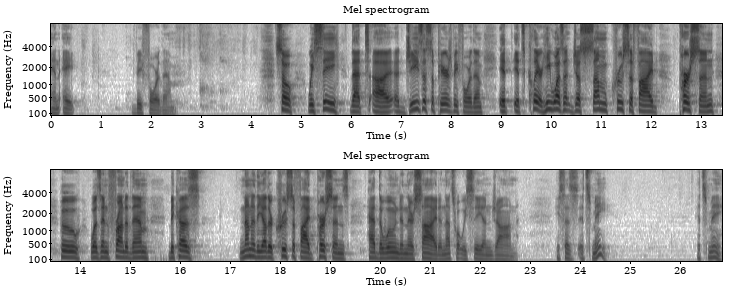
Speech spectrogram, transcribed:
and ate before them. So, we see that uh, Jesus appears before them. It, it's clear he wasn't just some crucified person who was in front of them because none of the other crucified persons had the wound in their side, and that's what we see in John. He says, It's me. It's me.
